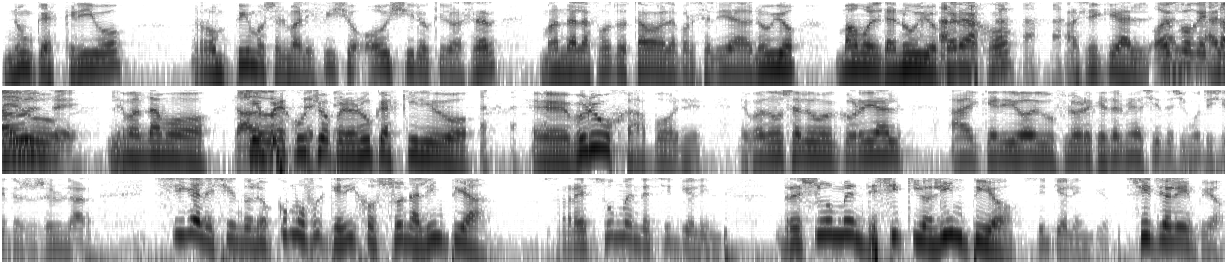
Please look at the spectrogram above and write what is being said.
nunca escribo. Rompimos el maleficio, hoy sí lo quiero hacer. Manda la foto, estaba en la parcialidad de Danubio. Vamos el Danubio, carajo. Así que al, Hoy al- porque al está Edu dulce. le mandamos. Está siempre dulce. escucho, pero nunca escribo. Eh, bruja, pone. Le mando un saludo muy cordial al querido Edu Flores, que termina 757 su celular. Siga leyéndolo. ¿Cómo fue que dijo zona limpia? Resumen de sitio limpio. Resumen de sitio limpio. Sitio limpio. Sitio limpio.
